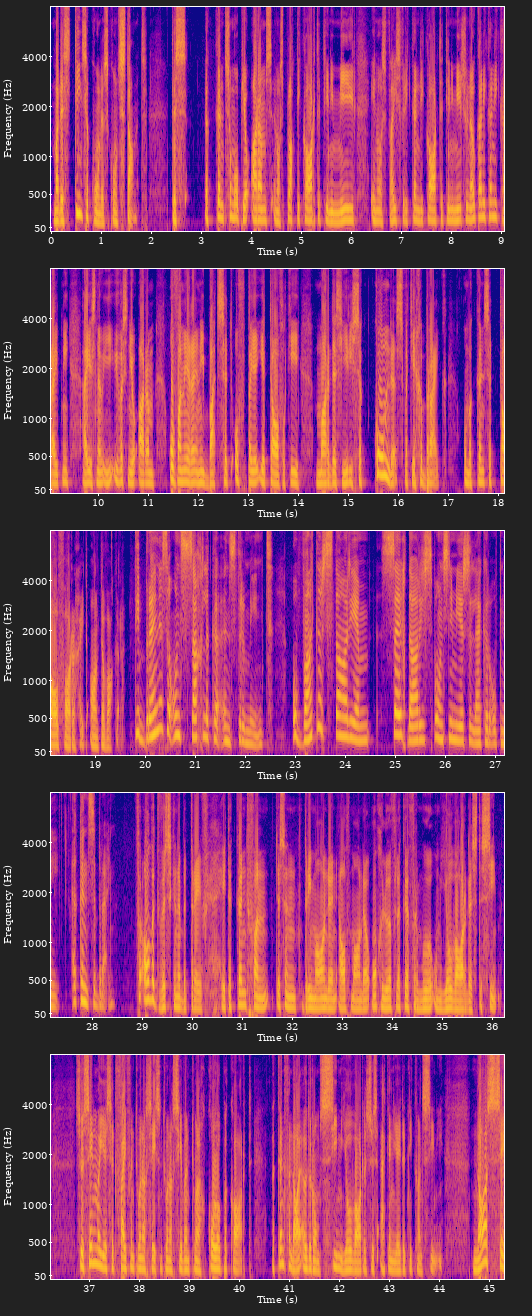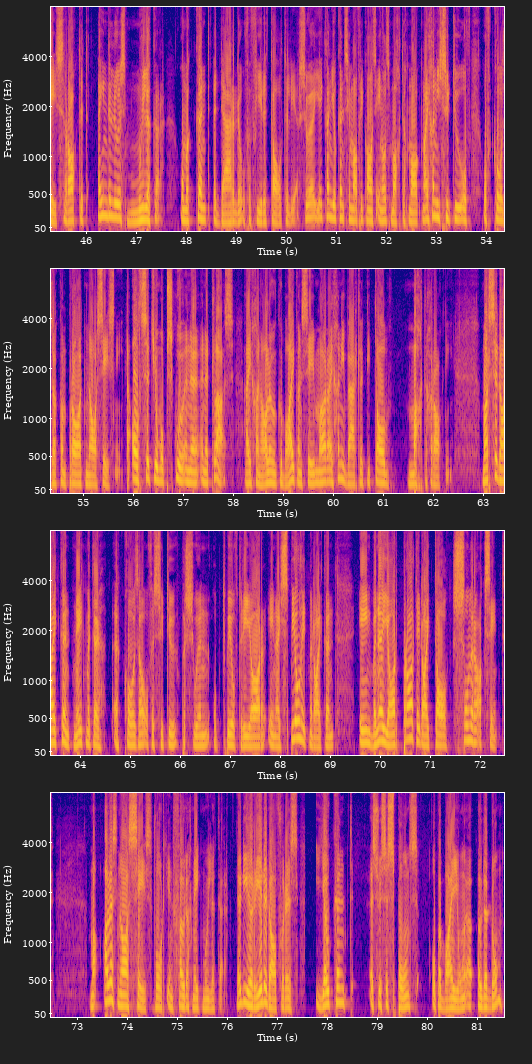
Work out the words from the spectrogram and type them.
Maar dis 10 sekondes konstant. Dis 'n kind som op jou arms en ons plak die kaarte teen die muur en ons wys vir die kind die kaarte teen die muur. So nou kan die kind nie kruip nie. Hy is nou iewers in jou arm of wanneer hy in die bad sit of by 'n eettafeltjie, maar dis hierdie sekondes wat jy gebruik om 'n kind se taalvaardigheid aan te wakker. Die brein is 'n onsaglike instrument. Op watter stadium suig daardie spons nie meer so lekker op nie, 'n kind se brein? Veral wat wiskunde betref, het 'n kind van tussen 3 maande en 11 maande ongelooflike vermoë om heelwaardes te sien. So sê my jy sit 25, 26, 27 kol op 'n kaart. 'n Kind van daai ouderdom sien heelwaardes soos ek en jy dit nie kan sien nie. Na 6 raak dit eindeloos moeiliker om 'n kind 'n derde of 'n vierde taal te leer. So jy kan jou kind sê maar Afrikaans, Engels magtig maak, maar hy gaan nie Sotho of of Khoza kan praat na 6 nie. Al sit jy hom op skool in 'n in 'n klas, hy gaan hallo en kobai kan sê, maar hy gaan nie werklik die taal magtig raak nie. Maar sit daai kind net met 'n 'n Khoza of 'n Sotho persoon op 2 of 3 jaar en hy speel net met daai kind en binne 'n jaar praat hy daai taal sonder 'n aksent. Maar alles na 6 word eenvoudig net moeiliker. Nou die rede daarvoor is jou kind is soos 'n spons op 'n baie jong ouderdom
